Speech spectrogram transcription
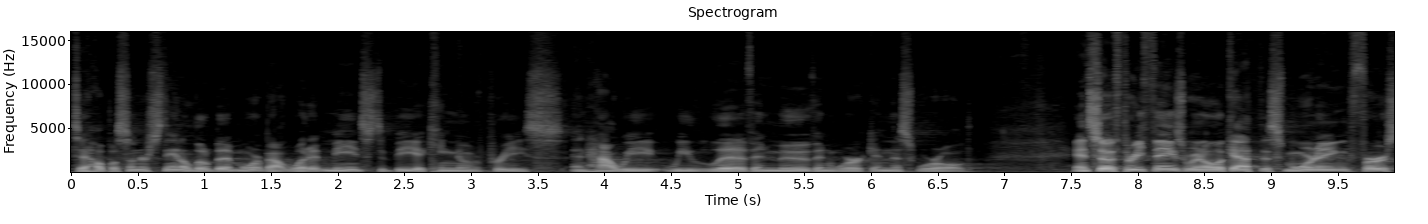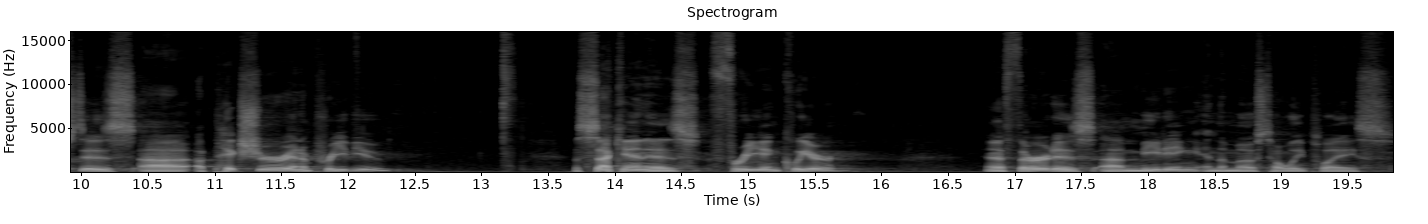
to help us understand a little bit more about what it means to be a kingdom of priests and how we, we live and move and work in this world. And so, three things we're going to look at this morning. First is uh, a picture and a preview. The second is free and clear. And the third is uh, meeting in the most holy place.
